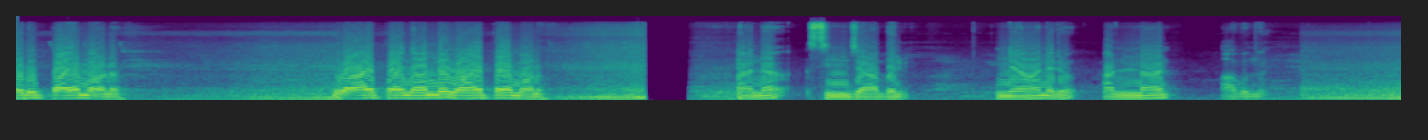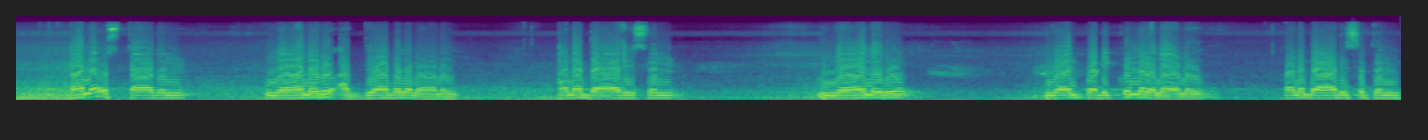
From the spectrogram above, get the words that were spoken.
ഒരു പഴമാണ്. വാഴപ്പഴം ഞാനൊരു വാഴപ്പഴമാണ്. അന സിഞ്ചാബൻ. ഞാനൊരു അണ്ണാൻ ആകുന്നു. അന ഉസ്താദുൻ ഞാനൊരു അധ്യാപകനാണ്. അന ദാരിസുൻ ഞാനൊരു ഞാൻ പഠിക്കുന്നവനാണ്. അന ദാരിസത്തൻ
